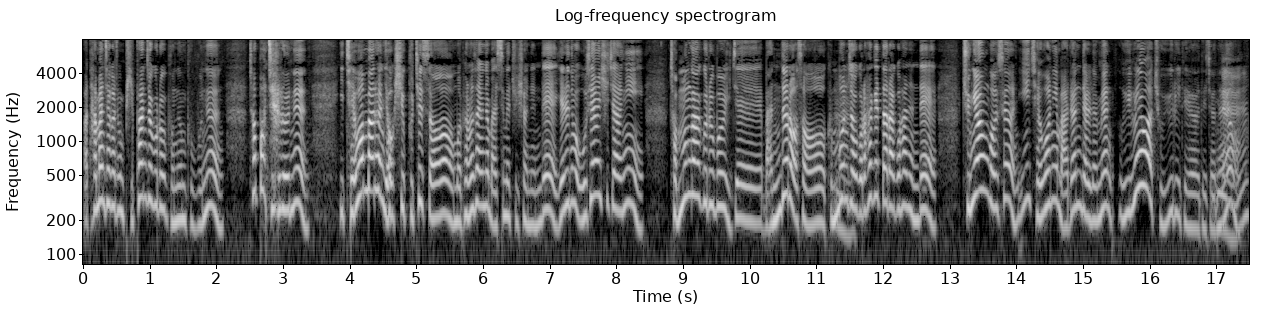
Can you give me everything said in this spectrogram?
아, 다만 제가 좀 비판적으로 보는 부분은 첫 번째로는 이 재원 마련 역시 구체성 뭐 변호사님도 말씀해 주셨는데 예를 들면 오세훈 시장이 전문가 그룹을 이제 만들어서 근본적으로 음. 하겠다라고 하는데 중요한 것은 이 재원이 마련되려면 의회와 조율이 되어야 되잖아요. 네.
